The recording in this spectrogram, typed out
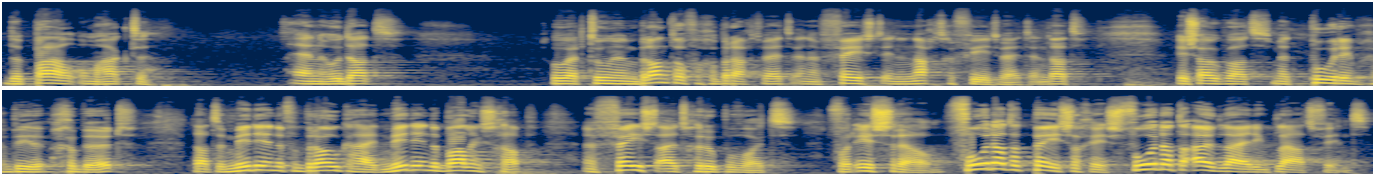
de paal omhakte. En hoe, dat, hoe er toen een brandoffer gebracht werd en een feest in de nacht gevierd werd. En dat is ook wat met Purim gebeurt. Dat er midden in de verbrokenheid, midden in de ballingschap, een feest uitgeroepen wordt voor Israël. Voordat het Pesach is, voordat de uitleiding plaatsvindt.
